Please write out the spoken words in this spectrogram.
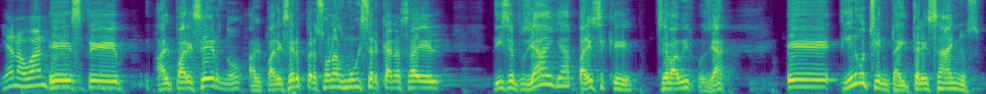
Ya no aguanto. Este, al parecer, ¿no? Al parecer, personas muy cercanas a él dicen, pues ya, ya, parece que se va a ir, pues ya. Eh, tiene 83 años.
